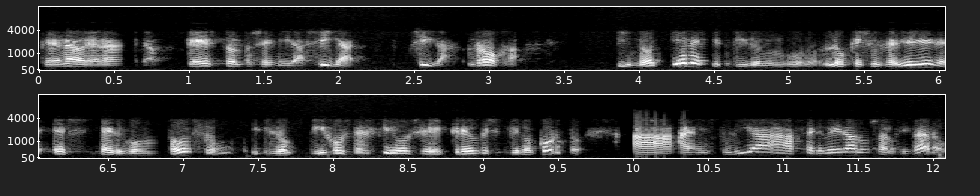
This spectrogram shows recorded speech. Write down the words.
que no, que no, que esto no se mira, siga, siga, roja. Y no tiene sentido ninguno. Lo que sucedió ayer es vergonzoso, y lo dijo Sergio se, creo que se quedó corto. A, a en su día a Cervera lo sancionaron,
